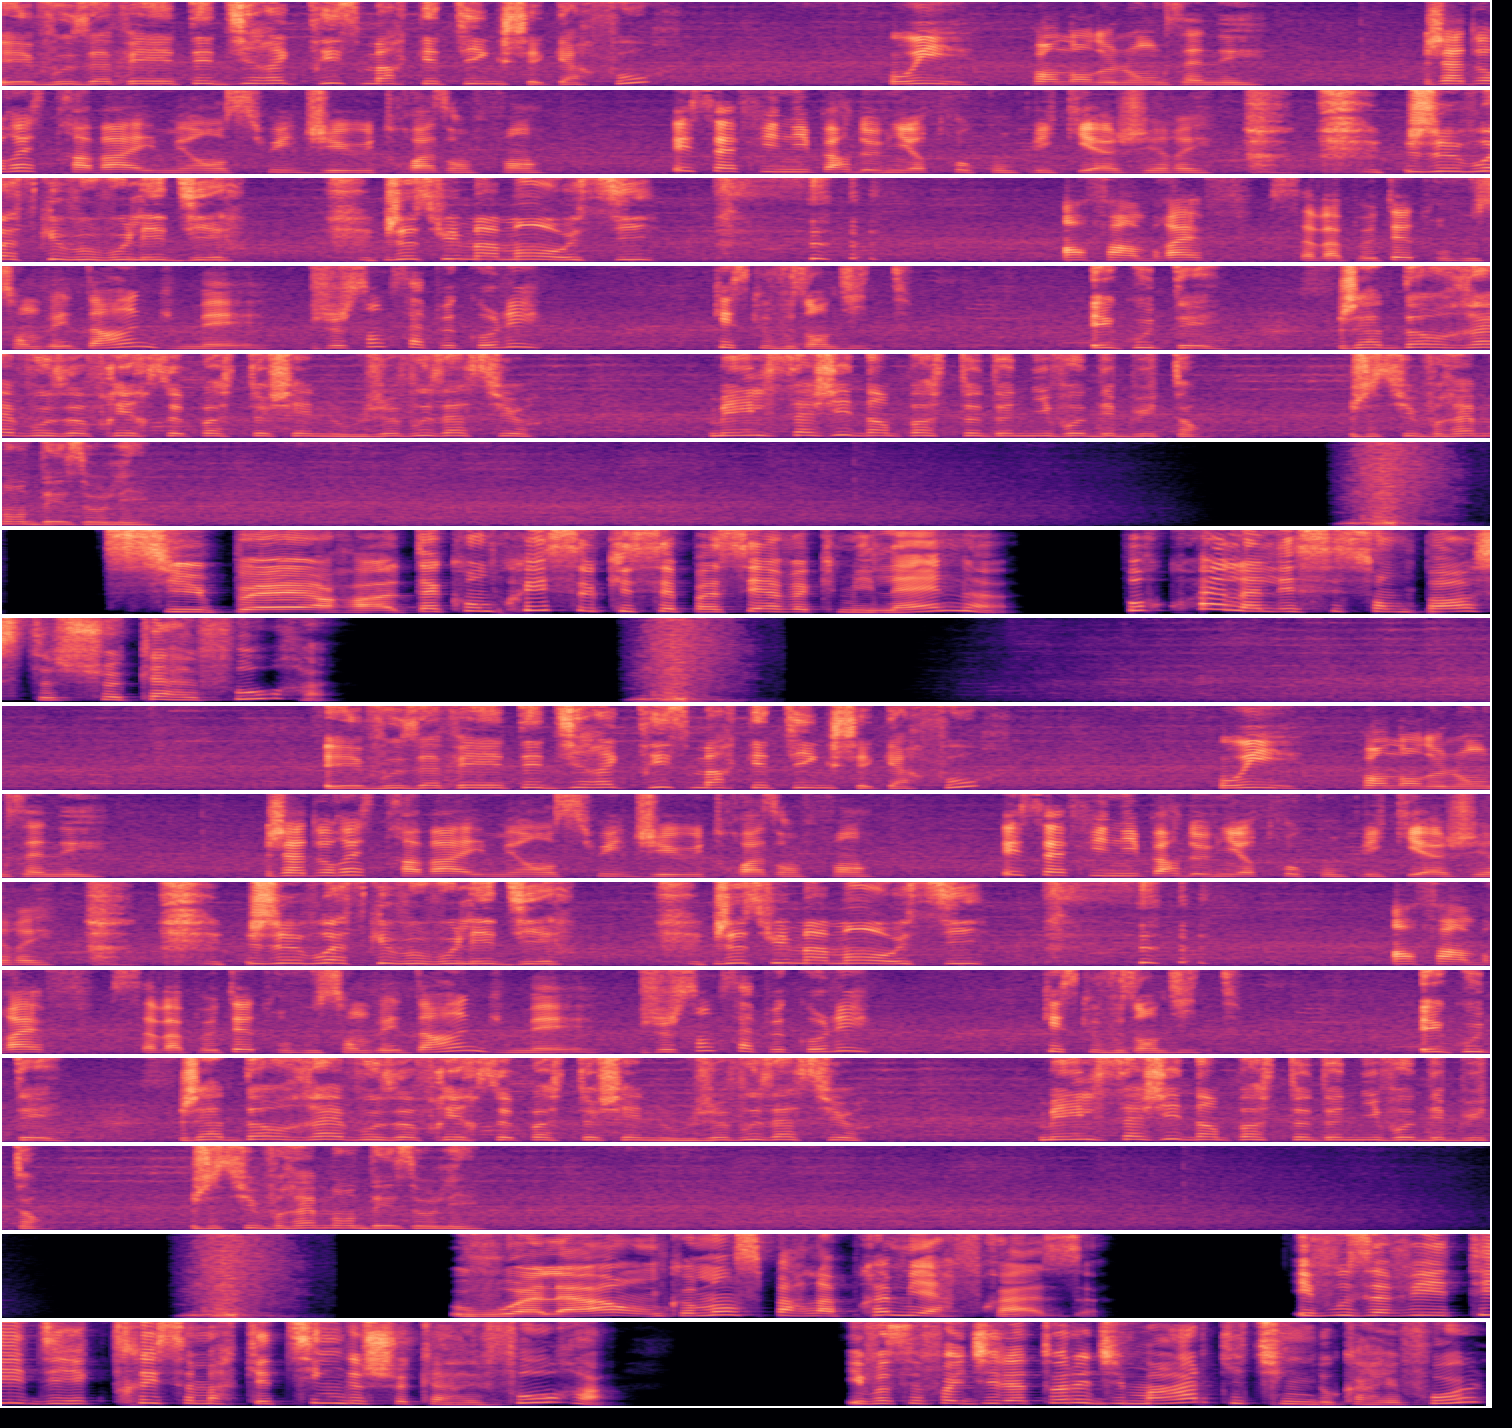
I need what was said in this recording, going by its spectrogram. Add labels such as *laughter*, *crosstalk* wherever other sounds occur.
Et vous avez été directrice marketing chez Carrefour? Oui, pendant de longues années. J'adorais ce travail, mais ensuite j'ai eu trois enfants. Et ça finit par devenir trop compliqué à gérer. *laughs* Je vois ce que vous voulez dire. Je suis maman aussi. *laughs* enfin bref, ça va peut-être vous sembler dingue, mais je sens que ça peut coller. Qu'est-ce que vous en dites? Écoutez, j'adorerais vous offrir ce poste chez nous, je vous assure. Mais il s'agit d'un poste de niveau débutant. Je suis vraiment désolée. Super T'as compris ce qui s'est passé avec Mylène? Pourquoi elle a laissé son poste chez Carrefour? Et vous avez été directrice marketing chez Carrefour? Oui, pendant de longues années. J'adorais ce travail, mais ensuite j'ai eu trois enfants. Et ça finit par devenir trop compliqué à gérer. Je vois ce que vous voulez dire. Je suis maman aussi. enfin bref, ça va peut-être vous sembler dingue, mais je sens que ça peut coller. Qu'est-ce que vous en dites? Écoutez, j'adorerais vous offrir ce poste chez nous, je vous assure. Mais il s'agit d'un poste de niveau débutant. Je suis vraiment désolée. Voilà, on commence par la première phrase. Et vous avez été directrice marketing chez Carrefour? E você foi diretora de marketing do Carrefour?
